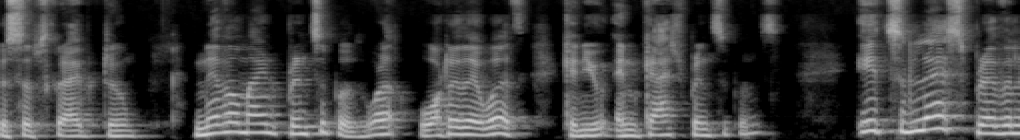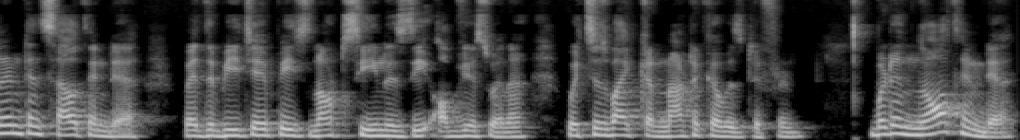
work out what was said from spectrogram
to subscribe to. Never mind principles. What, what are they worth? Can you encash principles? It's less prevalent in South India, where the BJP is not seen as the obvious winner, which is why Karnataka was different. But in North India,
